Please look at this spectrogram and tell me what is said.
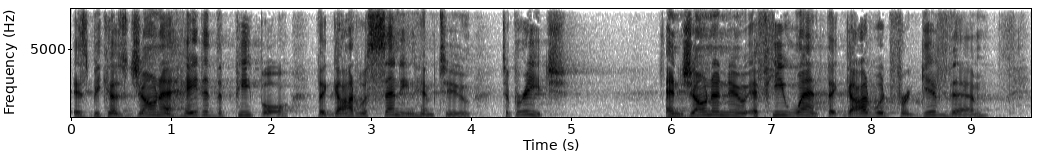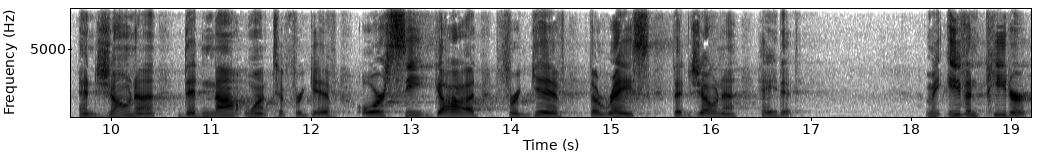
is because Jonah hated the people that God was sending him to to preach. And Jonah knew if he went that God would forgive them, and Jonah did not want to forgive or see God forgive the race that Jonah hated. I mean, even Peter,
